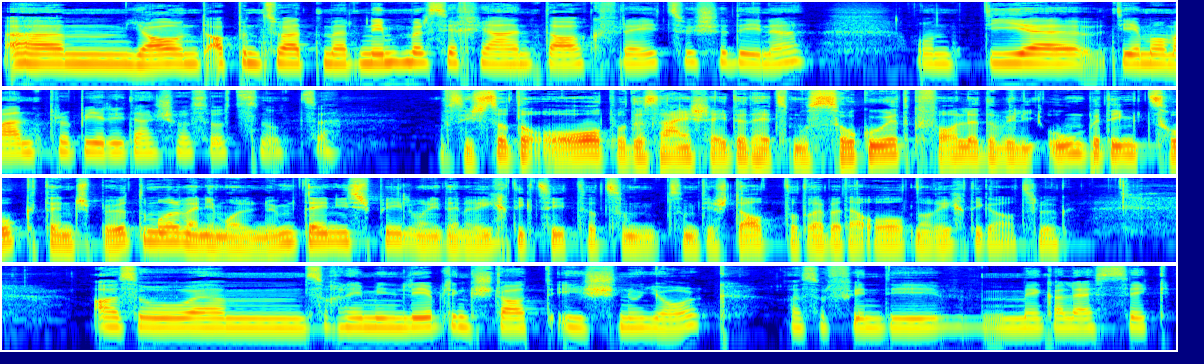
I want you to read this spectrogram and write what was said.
ähm, ja, und ab und zu hat man, nimmt man sich ja einen Tag frei zwischen denen. Und diese die Momente probiere ich dann schon so zu nutzen. Was ist so der Ort, wo du sagst, hey, dort hat es mir so gut gefallen, da will ich unbedingt zurück, dann später mal, wenn ich mal nicht mehr Tennis spiele, wo ich dann richtig Zeit habe, um, um die Stadt oder eben den Ort noch richtig anzuschauen? Also ähm, so ein meine Lieblingsstadt ist New York. Also finde ich mega lässig.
